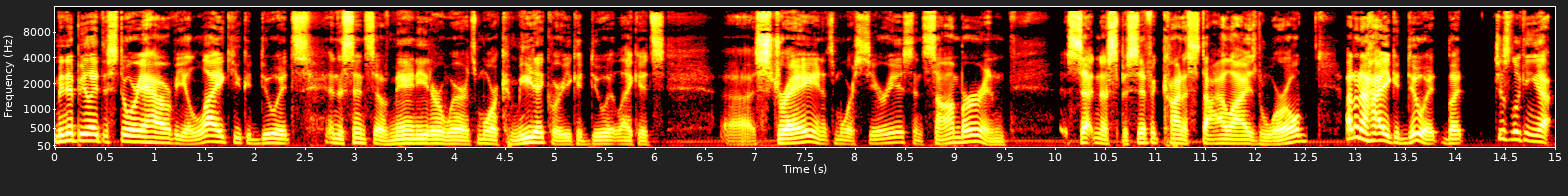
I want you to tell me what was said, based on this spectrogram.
manipulate the story however you like. You could do it in the sense of Maneater, where it's more comedic, or you could do it like it's uh, Stray and it's more serious and somber and set in a specific kind of stylized world. I don't know how you could do it, but just looking at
